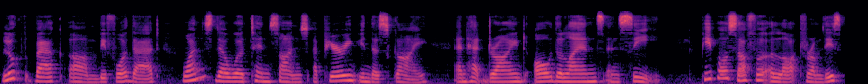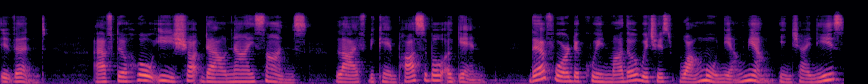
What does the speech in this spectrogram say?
Look back um, before that, once there were ten suns appearing in the sky and had dried all the lands and sea. People suffer a lot from this event. After Hou Yi shot down nine suns, life became possible again. Therefore, the Queen Mother, which is Wang Mu Niang Niang in Chinese,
